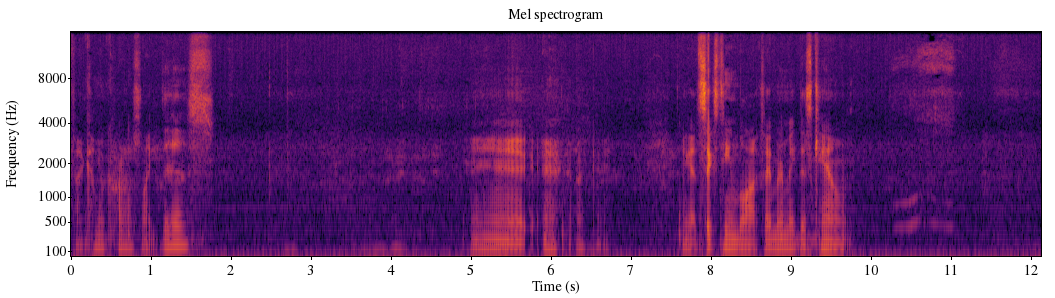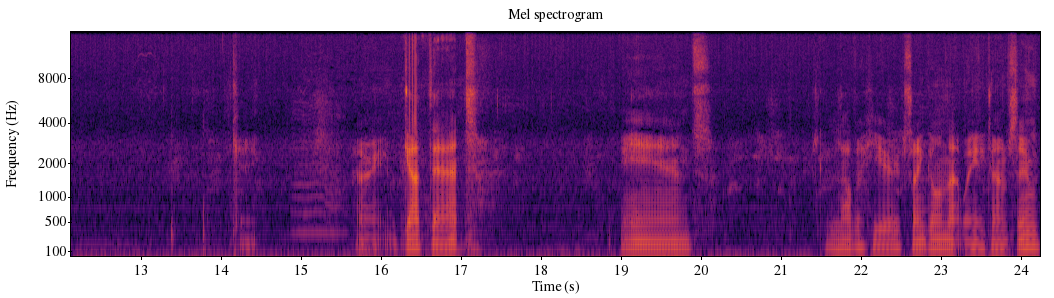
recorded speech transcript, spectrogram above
If I come across like this... Eh, eh, okay. I got 16 blocks. I better make this count. Okay. Alright, got that. And... Lava here, so I ain't going that way anytime soon.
